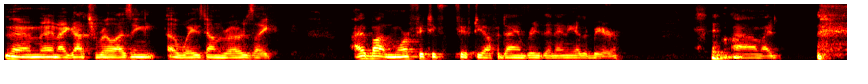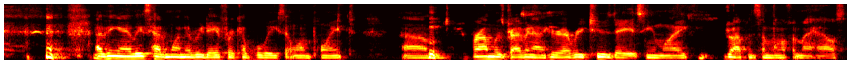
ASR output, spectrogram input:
And then I got to realizing a ways down the road is like, I bought more 50 50 off of Dying Breed than any other beer. um, I, I think I at least had one every day for a couple of weeks at one point. Um, Brown was driving out here every Tuesday, it seemed like, dropping someone off at my house.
